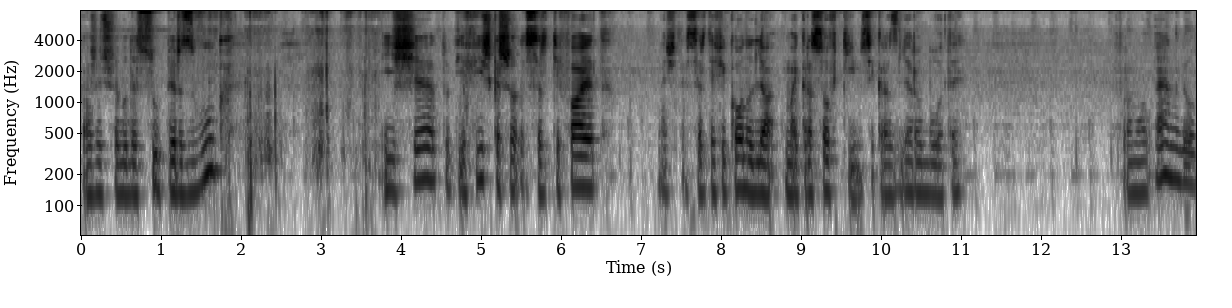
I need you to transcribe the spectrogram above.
кажуть, що буде суперзвук. І ще тут є фішка, що Certified, бачите, сертифіковано для Microsoft Teams, якраз для роботи. From all angle,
